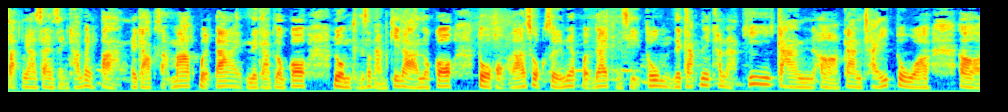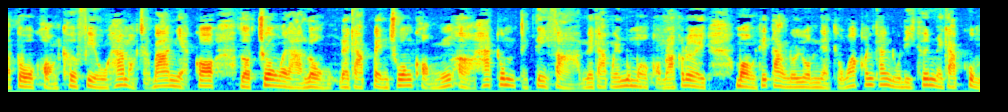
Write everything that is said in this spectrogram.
จัดงานแสดงสินค้าต่างๆนะครับสามารถเปิดได้นะครับแล้วก็รวมถึงสนามกีฬา แล้วก็ตัวของร้านสะดวกซื้อเนี่ยเปิดได้ถึง4ทุ่มนะครับในขณะที่การการใช้ตัวตัวของเคอร์ฟิวห้ามออกจากบ้านเนี่ยก็ลดช่วงเวลาลงนะครับเป็นช่วงของห้าทุ่มถึงตีสามนะครับงั้นมุมมองของเราก็เลย มองที่ทางโดยรวมเนี่ยถือว่าค่อนข้างดูดีขึ้นนะครับกลุ่ม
